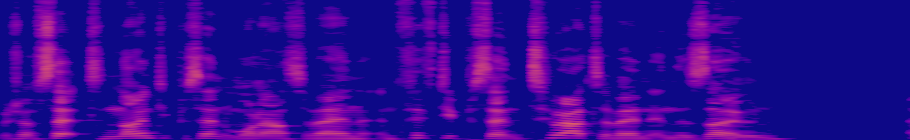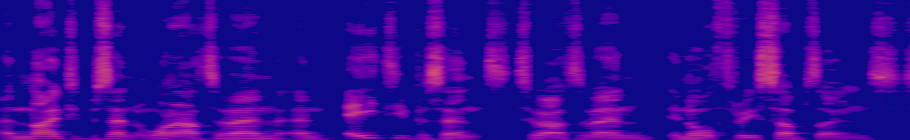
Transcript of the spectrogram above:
which I've set to 90% 1 out of n and 50% 2 out of n in the zone, and 90% 1 out of n and 80% 2 out of n in all three subzones.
